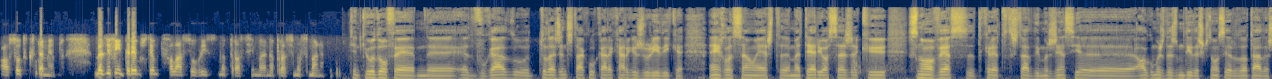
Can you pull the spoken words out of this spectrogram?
ao seu decretamento. Mas, enfim, teremos tempo de falar sobre isso na próxima, na próxima semana Tendo que o Adolfo é, é, advogado, toda a gente está a colocar a carga jurídica em relação a esta matéria, ou seja, que se não houvesse decreto de estado de emergência, eh, algumas das medidas que estão a ser adotadas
